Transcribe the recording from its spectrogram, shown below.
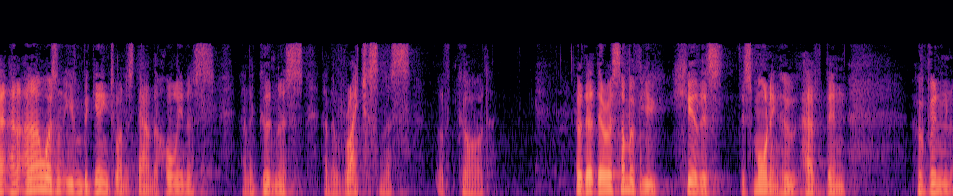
And, and I wasn't even beginning to understand the holiness and the goodness and the righteousness of God. So there, there are some of you here this, this morning who have been who've been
